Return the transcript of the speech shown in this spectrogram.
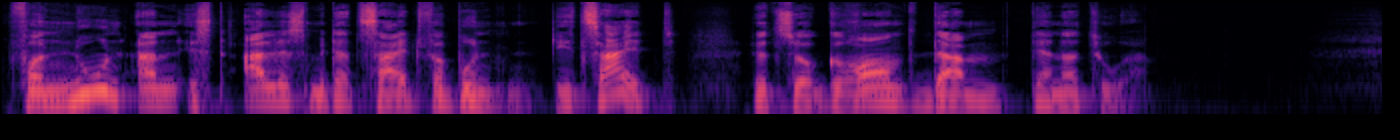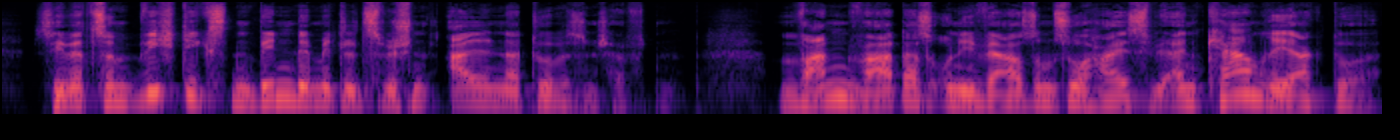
Von nun an ist alles mit der Zeit verbunden. Die Zeit wird zur Grande Dame der Natur. Sie wird zum wichtigsten Bindemittel zwischen allen Naturwissenschaften. Wann war das Universum so heiß wie ein Kernreaktor?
